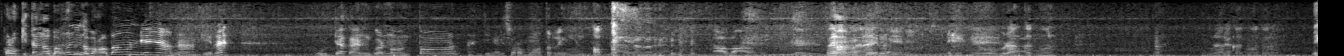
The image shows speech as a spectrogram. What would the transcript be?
kalau kita nggak bangun nggak bakal bangun dianya nah akhirnya udah kan gue nonton anjing ada suara motor lagi ngentot Abang, abang. Nah, mana akhirnya- sih ini? Ini mau berangkat mun. Hah? Mau berangkat motornya.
